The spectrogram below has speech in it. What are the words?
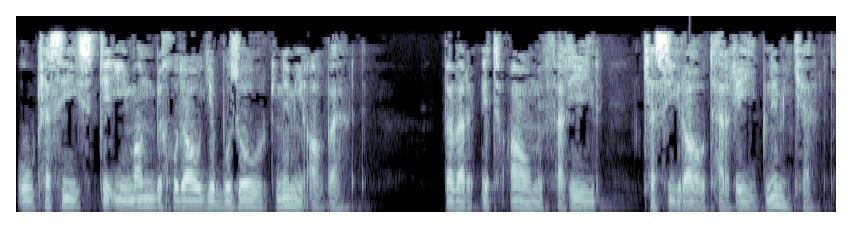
او کسی است که ایمان به خدای بزرگ نمی آورد و بر اطعام فقیر کسی را ترغیب نمی کرد.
